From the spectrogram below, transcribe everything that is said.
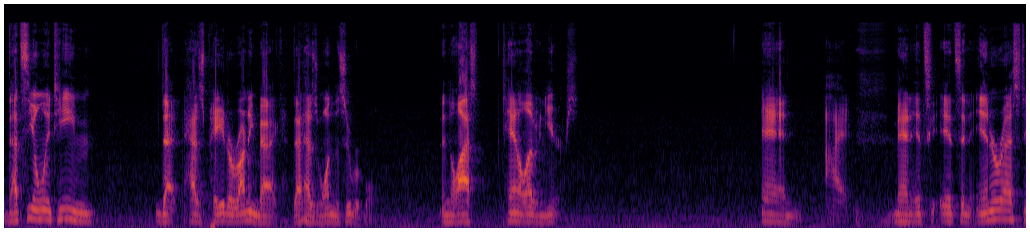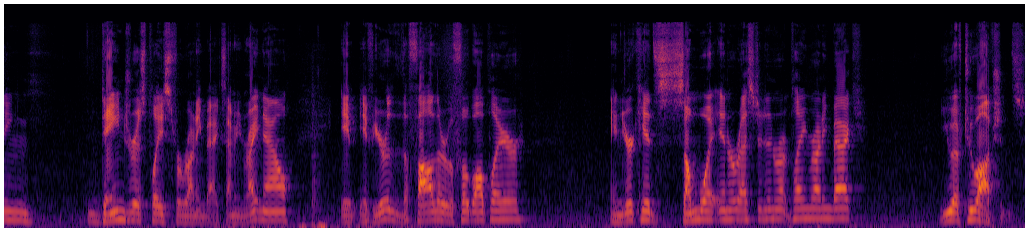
That's the only team that has paid a running back that has won the Super Bowl in the last 10, 11 years. And I, man, it's it's an interesting, dangerous place for running backs. I mean, right now, if if you're the father of a football player, and your kid's somewhat interested in playing running back, you have two options.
